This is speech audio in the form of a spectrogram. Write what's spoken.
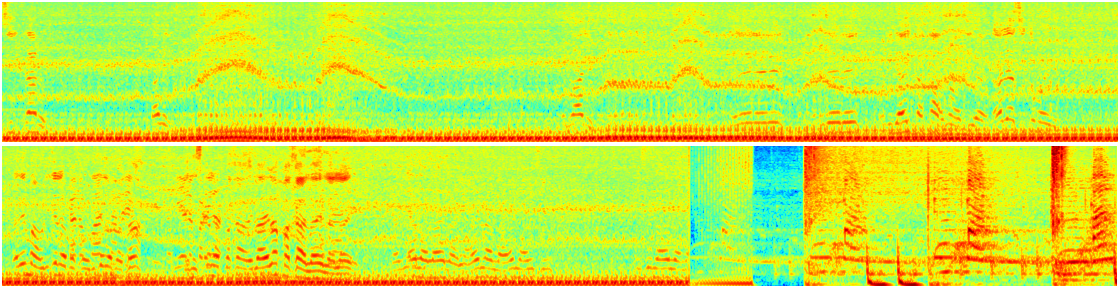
Sí, claro. Dale. Dale. Dale, dale, dale. acá, no, así, dale así como viene. Dale la para acá. Para acá, la de la de la, la de. La la, la la, la de la, ese. Ese la de la.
